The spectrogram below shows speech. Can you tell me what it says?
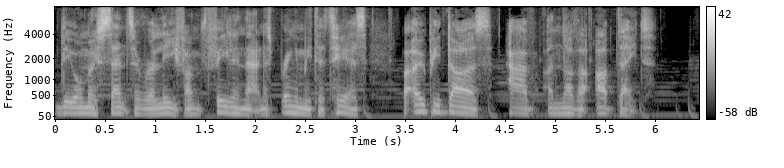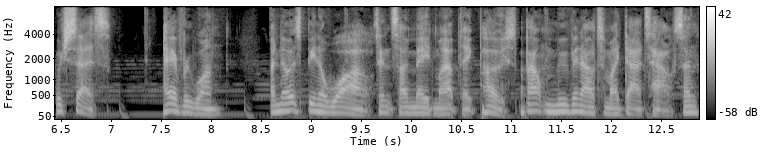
the almost sense of relief. I'm feeling that and it's bringing me to tears. But OP does have another update, which says, Hey everyone, I know it's been a while since I made my update post about moving out of my dad's house, and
